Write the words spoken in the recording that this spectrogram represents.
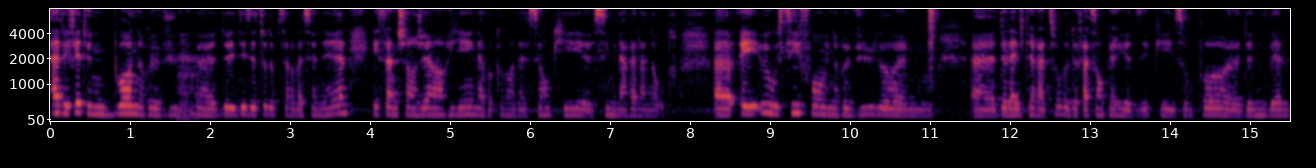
avait fait une bonne revue hmm. des études observationnelles et ça ne changeait en rien la recommandation qui est similaire à la nôtre. et eux aussi font une revue là, de la littérature de façon périodique et ils n'ont pas de nouvelles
